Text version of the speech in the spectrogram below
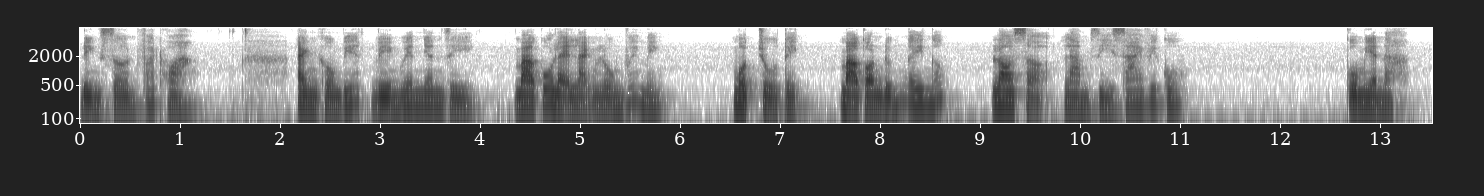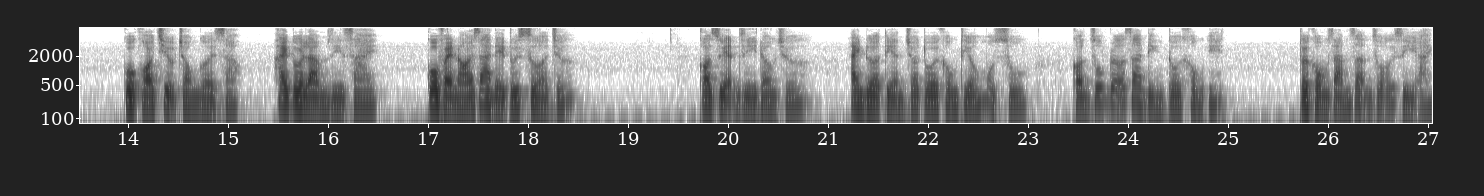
Đình Sơn phát hoảng. Anh không biết vì nguyên nhân gì mà cô lại lạnh lùng với mình. Một chủ tịch mà còn đứng ngây ngốc, lo sợ làm gì sai với cô. Cô Miên à, cô khó chịu trong người sao? Hay tôi làm gì sai? Cô phải nói ra để tôi sửa chứ. Có chuyện gì đâu chứ. Anh đưa tiền cho tôi không thiếu một xu, còn giúp đỡ gia đình tôi không ít. Tôi không dám giận dỗi gì anh.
